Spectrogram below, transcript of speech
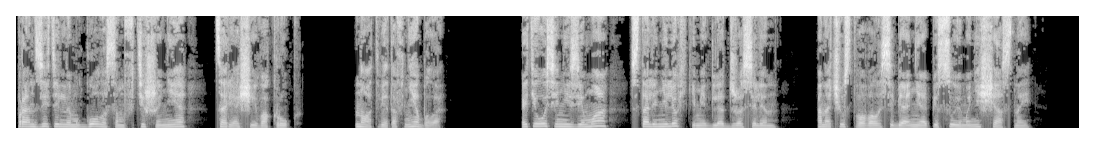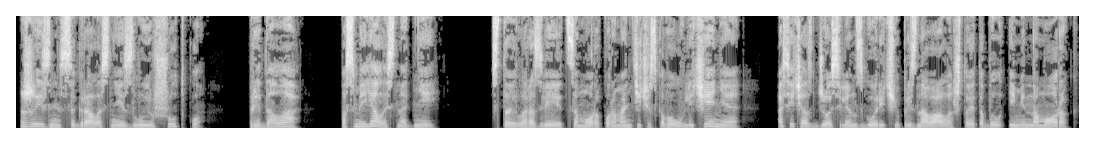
пронзительным голосом в тишине, царящей вокруг. но ответов не было. Эти осень и зима стали нелегкими для Джоселин. Она чувствовала себя неописуемо несчастной. Жизнь сыграла с ней злую шутку, предала, посмеялась над ней. Стоило развеяться мороку романтического увлечения, а сейчас Джоселин с горечью признавала, что это был именно морок,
